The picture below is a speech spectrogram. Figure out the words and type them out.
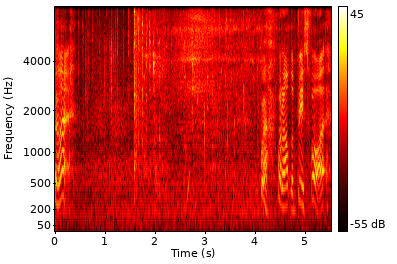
Look. Well, went up the best fight.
